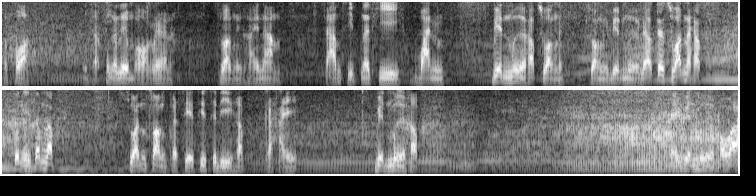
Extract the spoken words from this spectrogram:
ก็พอนี่ครับมันก็เริ่มออกแล้วนะช่วงนึ่งขายน้ำสามสิบนาทีวันเวียนมือครับช่วงนี้ช่วงนี้เวียนมือแล้วแต่สวนนะครับ ตัวนี้สำหรับสวนซ่องเกษตรทฤษฎีครับก็ให้เวียนมือครับให้เวียนมือเพราะว่า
